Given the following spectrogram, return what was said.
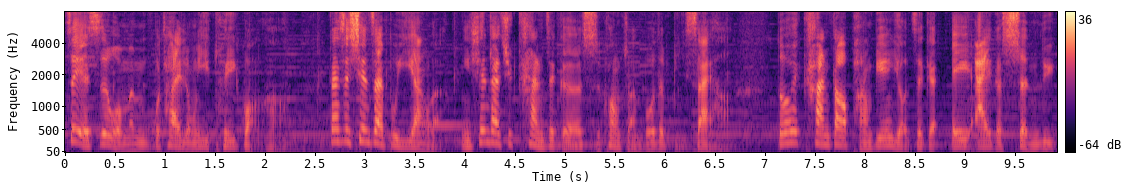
这也是我们不太容易推广哈。但是现在不一样了，你现在去看这个实况转播的比赛哈，都会看到旁边有这个 AI 的胜率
